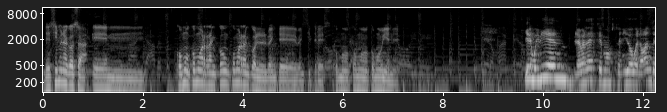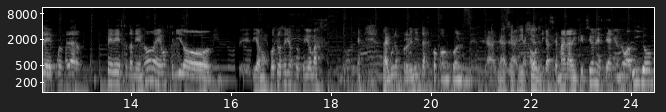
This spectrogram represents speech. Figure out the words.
Decime una cosa, eh, ¿cómo, cómo, arrancó, ¿cómo arrancó el 2023? ¿Cómo, cómo, cómo viene? Viene muy bien, la verdad es que hemos tenido, bueno, André puede dar fe de esto también, ¿no? Hemos tenido, eh, digamos, otros años hemos tenido más, algunos problemitas con, con la, la, semana de inscripciones, este año no ha habido,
